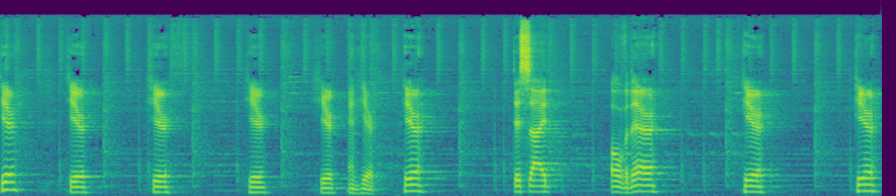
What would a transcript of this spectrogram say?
here, here, here, here, here, and here. Here, this side, over there, here, here,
